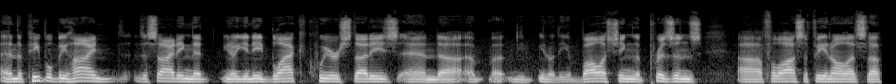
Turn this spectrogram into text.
and the people behind deciding that you know you need black queer studies and uh, uh, uh you know the abolishing the prisons uh, philosophy and all that stuff.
